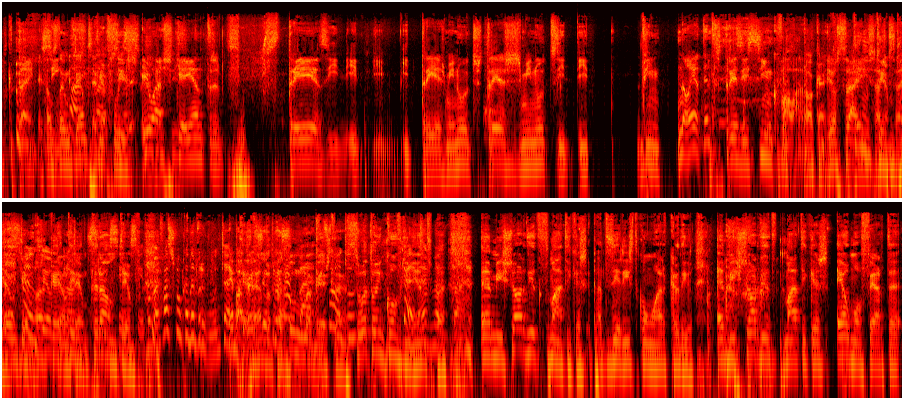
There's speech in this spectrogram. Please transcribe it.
tempo. que tem. Então sim. se tem um tempo, fica feliz. Eu acho que é entre 3 e, e, e 3 minutos, 3 minutos e, e 20. Não, é entre 3 e 5, vá lá. Ok. Eu sei, Tem um tempo. sei. Tem um tempo. Tem um Ok, tempo, tem- tem um tempo. Terá um Sim, tempo. sim. Também fazes com cada pergunta. É pá, que eu Pá, transformo uma besta. Soa tão inconveniente, pá. Caramba, A Michórdia de Temáticas, para dizer isto com um ar cardíaco, a Michórdia de Temáticas é uma oferta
